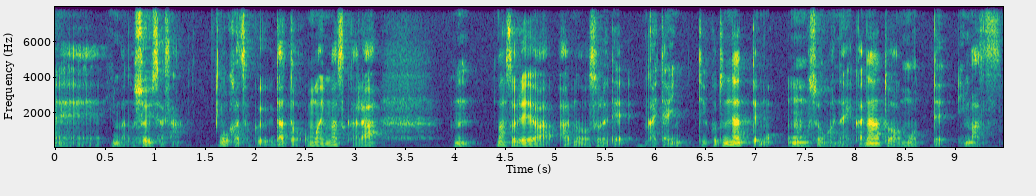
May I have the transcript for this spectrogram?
えー、今の所有者さんご家族だと思いますから、うん。まあ、それはあのそれで買いたいっていうことになっても、うん、しょうがないかなとは思っています。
